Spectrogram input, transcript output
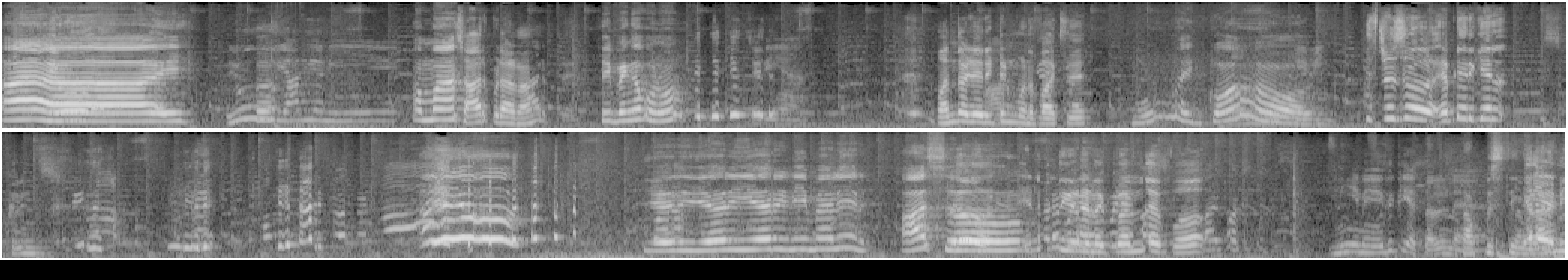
ஹாய் ஐயோ யார் யா நீ? அம்மா. ஷார்ப்டானா? சரி இப்போ எங்க போகணும்? சரியா வந்த வழியா ரிட்டர்ன் பண்ணு பாக்ஸ் ஓ மை காட் கேமிங் எப்படி இருக்கீல் ஸ்கிரின்ஸ் ஏறி ஏறி ஏறி நீ மேலே. ஆசோ எனக்கு வந்து இப்போ? நீ என்ன எதுக்கு தள்ளுன? நீ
